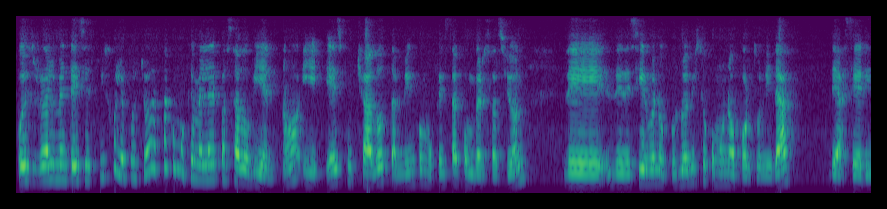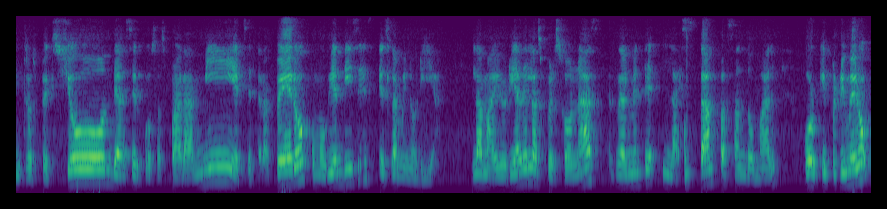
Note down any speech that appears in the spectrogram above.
pues realmente dices, híjole, pues yo hasta como que me la he pasado bien, ¿no? Y he escuchado también como que esta conversación de, de decir, bueno, pues lo he visto como una oportunidad de hacer introspección, de hacer cosas para mí, etcétera. Pero, como bien dices, es la minoría la mayoría de las personas realmente la están pasando mal porque primero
